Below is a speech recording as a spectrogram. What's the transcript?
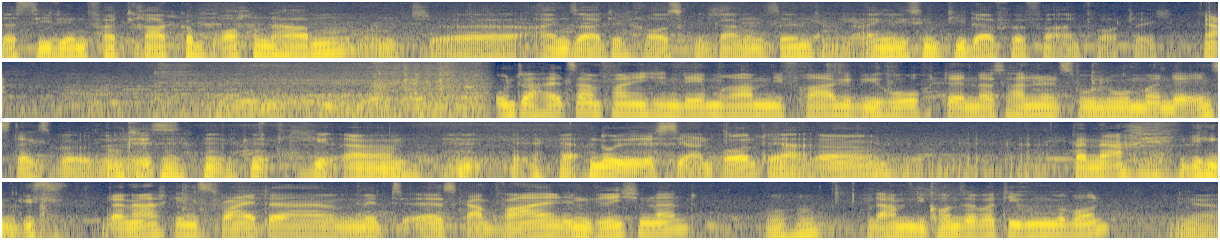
dass sie den Vertrag gebrochen haben und äh, einseitig rausgegangen sind. Und eigentlich sind die dafür verantwortlich. Ja. Unterhaltsam fand ich in dem Rahmen die Frage, wie hoch denn das Handelsvolumen an der Instex-Börse ist. äh, null ist die Antwort. Ja. Äh, danach ging es weiter mit, äh, es gab Wahlen in Griechenland. Da haben die Konservativen gewonnen. Ja.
